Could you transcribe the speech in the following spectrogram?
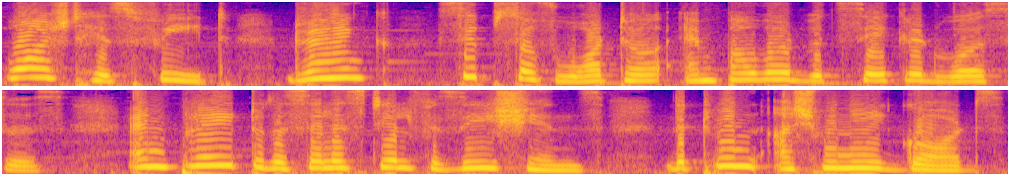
washed his feet, drank sips of water empowered with sacred verses, and prayed to the celestial physicians, the twin Ashwini gods.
